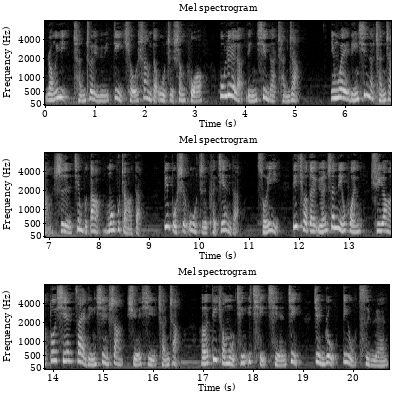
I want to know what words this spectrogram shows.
容易沉醉于地球上的物质生活，忽略了灵性的成长。因为灵性的成长是见不到、摸不着的，并不是物质可见的，所以地球的原生灵魂需要多些在灵性上学习成长。和地球母亲一起前进，进入第五次元。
